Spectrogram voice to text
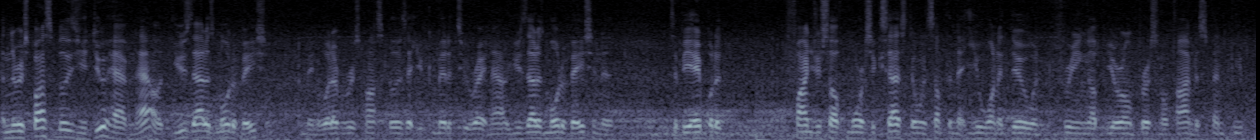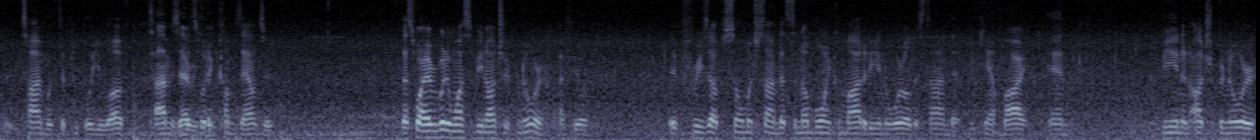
And the responsibilities you do have now, use that as motivation. I mean, whatever responsibilities that you're committed to right now, use that as motivation to, to be able to find yourself more success doing something that you want to do and freeing up your own personal time to spend time with the people you love. Time is everything. That's what it comes down to. That's why everybody wants to be an entrepreneur, I feel. It frees up so much time. That's the number one commodity in the world is time that you can't buy. And being an entrepreneur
